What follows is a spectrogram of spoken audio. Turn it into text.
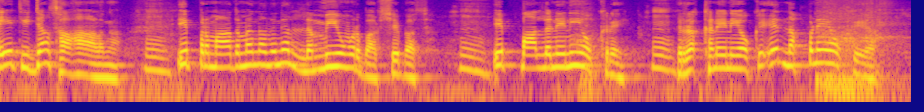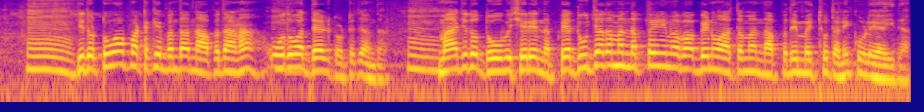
ਇਹ ਚੀਜ਼ਾਂ ਸਾਹਾਂ ਵਾਲੀਆਂ। ਇਹ ਪ੍ਰਮਾਤਮਾ ਇਹਨਾਂ ਦੇ ਨਾ ਲੰਮੀ ਉਮਰ ਬਖਸ਼ੇ ਬਸ। ਇਹ ਪਾਲਣੇ ਨਹੀਂ ਔਖਰੇ ਹੂੰ। ਰੱਖਣੇ ਨਹੀਂ ਔਖੇ ਇਹ ਨੱਪਣੇ ਔਖੇ ਆ। ਜਦੋਂ ਟੋਆ ਪੱਟ ਕੇ ਬੰਦਾ ਨੱਪਦਾ ਨਾ ਉਦੋਂ ਬਾਅਦ ਦਿਲ ਟੁੱਟ ਜਾਂਦਾ। ਮੈਂ ਜਦੋਂ ਦੋ ਵਿਸ਼ੇਰੇ ਨੱਪਿਆ ਦੂਜਾ ਤਾਂ ਮੈਂ ਨੱਪੇ ਨਹੀਂ ਮੈਂ ਬਾਬੇ ਨੂੰ ਆਤਾ ਮੈਂ ਨੱਪਦੇ ਮੈਥੋਂ ਤਾਂ ਨਹੀਂ ਕੋਲੇ ਆਈਦਾ।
